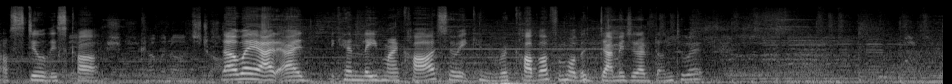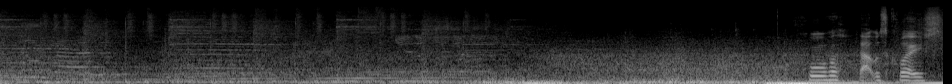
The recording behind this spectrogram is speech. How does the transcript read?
I'll steal this car. That way I, I can leave my car so it can recover from all the damage that I've done to it. Oh, that was close.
